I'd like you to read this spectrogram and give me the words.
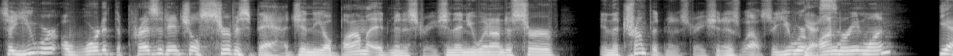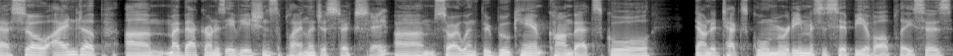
so you were awarded the Presidential Service Badge in the Obama administration, and you went on to serve in the Trump administration as well. So you were yes. on Marine One. Yeah, so I ended up. Um, my background is aviation supply and logistics. Okay. Um, so I went through boot camp, combat school, down to tech school Meridian, Mississippi, of all places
